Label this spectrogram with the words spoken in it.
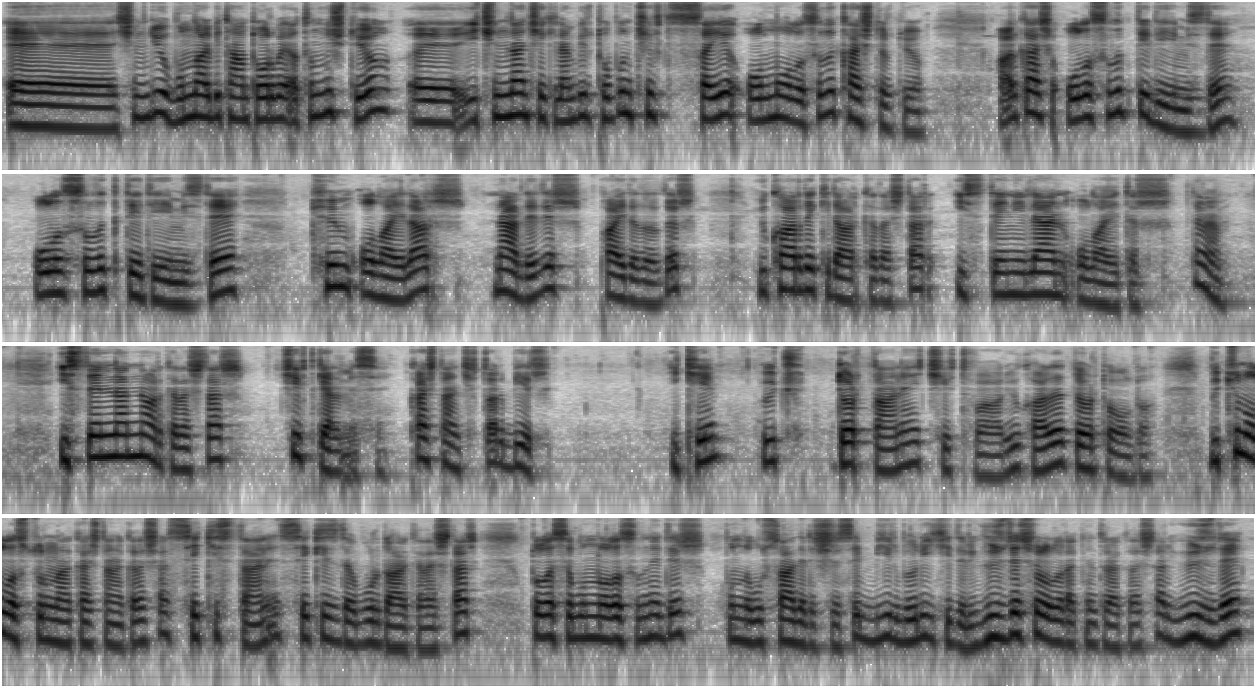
E, şimdi diyor bunlar bir tane torbaya atılmış diyor. E, içinden çekilen bir topun çift sayı olma olasılığı kaçtır diyor. Arkadaşlar olasılık dediğimizde olasılık dediğimizde tüm olaylar nerededir? Paydadadır. Yukarıdaki de arkadaşlar istenilen olaydır. Değil mi? İstenilen ne arkadaşlar? Çift gelmesi. Kaç tane çift var? 1, 2, 3, 4 tane çift var. Yukarıda 4 oldu. Bütün olası durumlar kaç tane arkadaşlar? 8 tane. 8 de burada arkadaşlar. Dolayısıyla bunun olasılığı nedir? Bunda bu sadeleşirse 1 bölü 2'dir. Yüzdesel olarak nedir arkadaşlar? Yüzde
